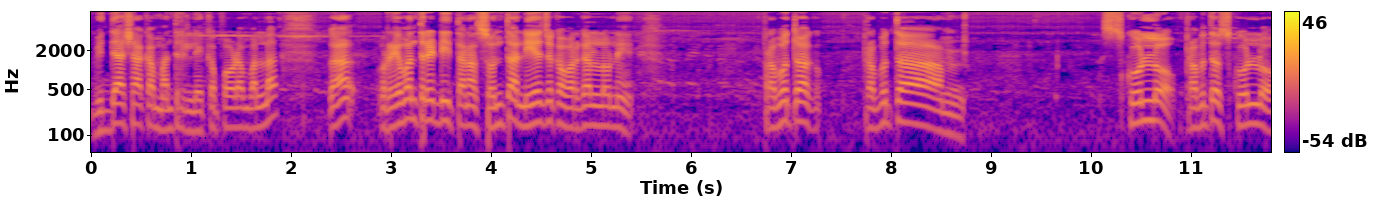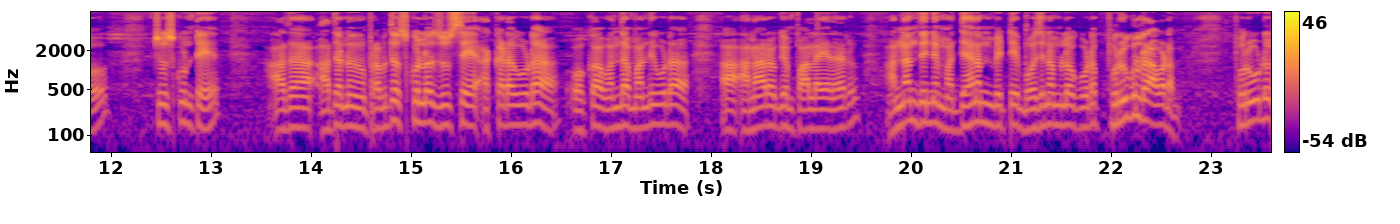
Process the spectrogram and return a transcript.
విద్యాశాఖ మంత్రి లేకపోవడం వల్ల రేవంత్ రెడ్డి తన సొంత నియోజకవర్గాల్లోనే ప్రభుత్వ ప్రభుత్వ స్కూల్లో ప్రభుత్వ స్కూల్లో చూసుకుంటే అద అతను ప్రభుత్వ స్కూల్లో చూస్తే అక్కడ కూడా ఒక వంద మంది కూడా అనారోగ్యం పాలయ్యారు. అన్నం తినే మధ్యాహ్నం పెట్టే భోజనంలో కూడా పురుగులు రావడం. పురుగులు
